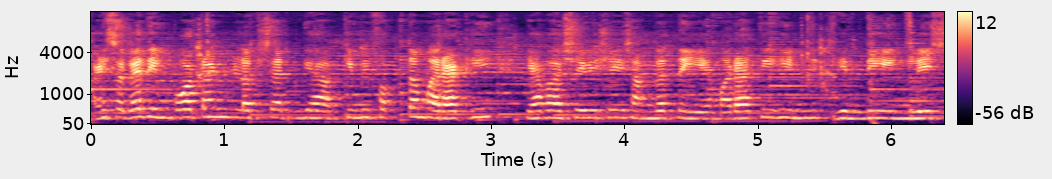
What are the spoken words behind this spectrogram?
आणि सगळ्यात इम्पॉर्टंट लक्षात घ्या की मी फक्त मराठी या भाषेविषयी सांगत नाही आहे मराठी हिंदी हिंदी इंग्लिश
